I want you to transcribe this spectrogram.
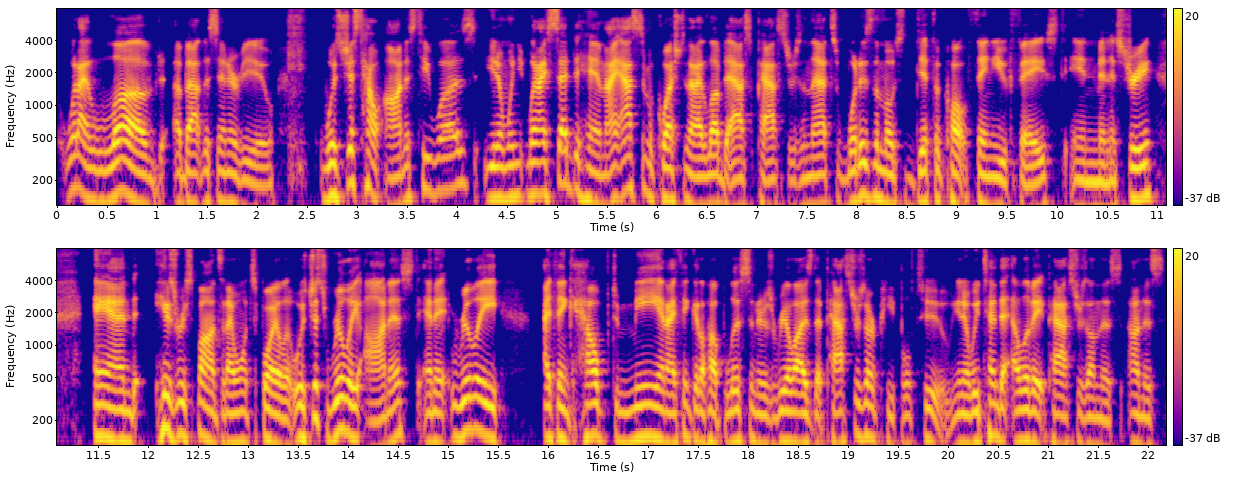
what i loved about this interview was just how honest he was. You know when when i said to him i asked him a question that i love to ask pastors and that's what is the most difficult thing you faced in ministry? And his response and i won't spoil it was just really honest. And it really I think helped me and I think it'll help listeners realize that pastors are people too. You know, we tend to elevate pastors on this on this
